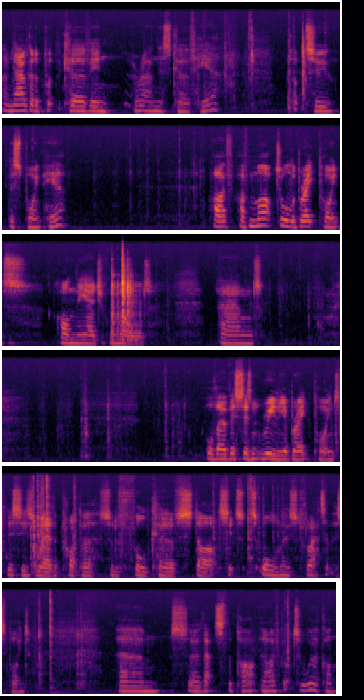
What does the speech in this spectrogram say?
I'm now going to put the curve in around this curve here up to this point here. I've, I've marked all the breakpoints on the edge of the mould and although this isn't really a breakpoint, this is where the proper sort of full curve starts. It's, it's almost flat at this point. Um, so that's the part that I've got to work on.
